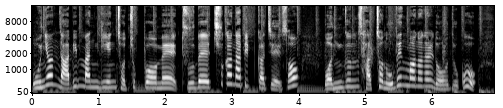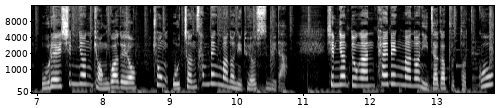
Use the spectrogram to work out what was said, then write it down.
5년 납입 만기인 저축보험에 2배 추가 납입까지 해서 원금 4,500만 원을 넣어두고 올해 10년 경과되어 총 5,300만 원이 되었습니다. 10년 동안 800만 원 이자가 붙었고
